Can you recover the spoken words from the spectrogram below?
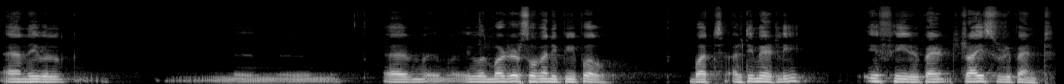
and he will um, he will murder so many people. But ultimately if he repent, tries to repent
